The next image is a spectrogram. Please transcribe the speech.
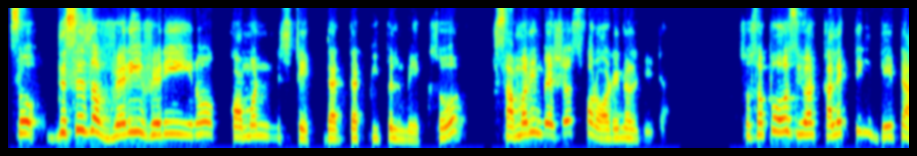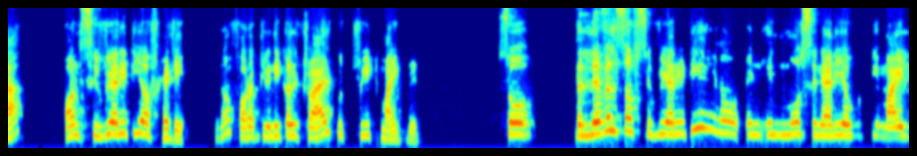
So this is a very very you know common mistake that that people make. So summary measures for ordinal data. So suppose you are collecting data on severity of headache you know for a clinical trial to treat migraine. So the levels of severity you know in in most scenario would be mild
